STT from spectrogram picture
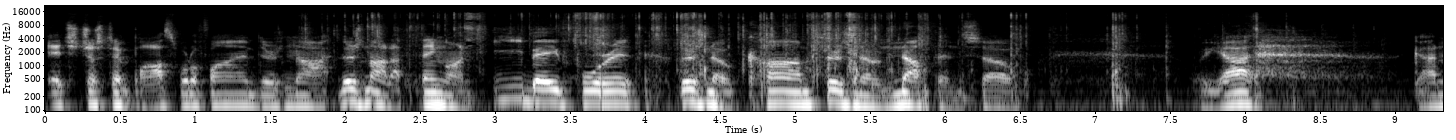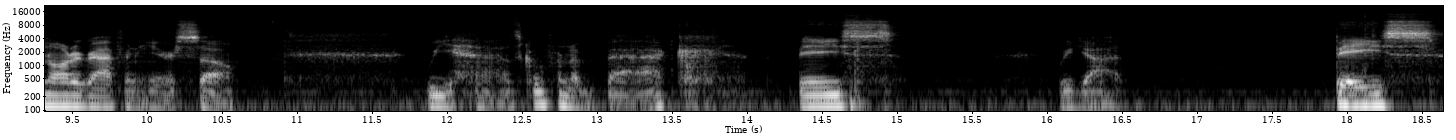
it's just impossible to find. There's not there's not a thing on eBay for it. There's no comps. There's no nothing. So we got got an autograph in here. So we have let's go from the back. Base. We got base.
